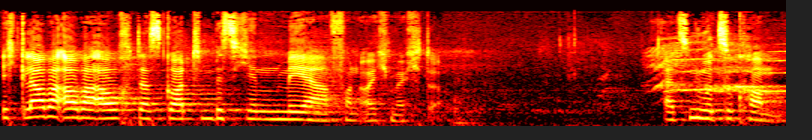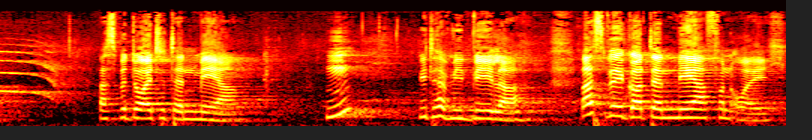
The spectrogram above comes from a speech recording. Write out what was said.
Ich glaube aber auch, dass Gott ein bisschen mehr von euch möchte, als nur zu kommen. Was bedeutet denn mehr? Hm? Vitamin Bela. Was will Gott denn mehr von euch?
